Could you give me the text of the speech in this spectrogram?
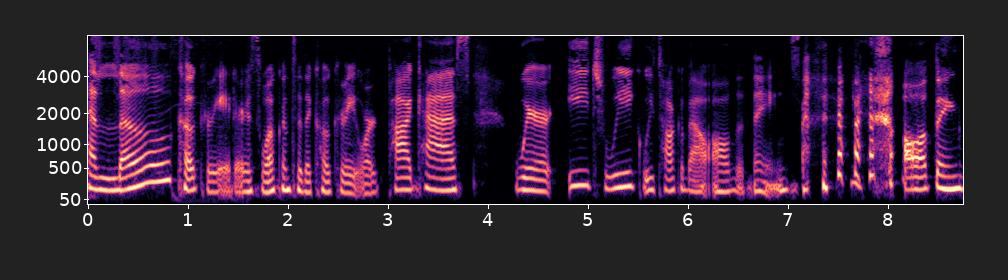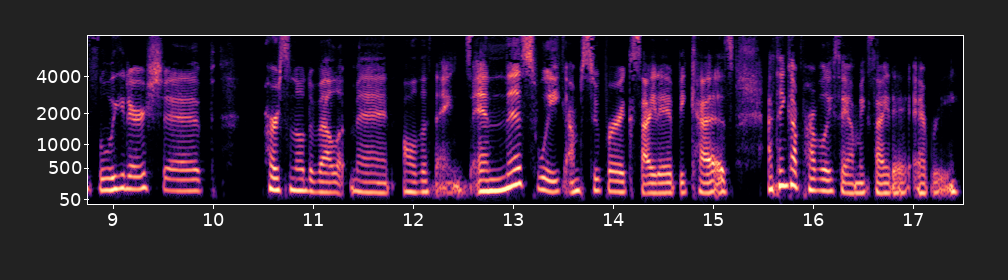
Hello, co creators. Welcome to the CoCreate Work podcast, where each week we talk about all the things, all things leadership, personal development, all the things. And this week I'm super excited because I think I probably say I'm excited every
